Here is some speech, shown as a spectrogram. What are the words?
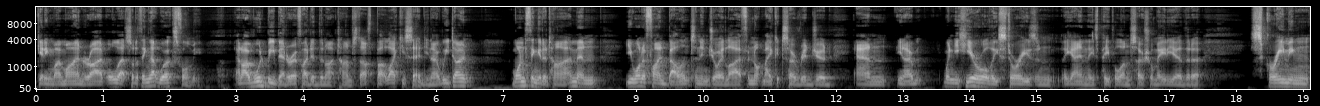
getting my mind right, all that sort of thing, that works for me. And I would be better if I did the nighttime stuff. But like you said, you know, we don't one thing at a time and you want to find balance and enjoy life and not make it so rigid. And, you know, when you hear all these stories and again, these people on social media that are screaming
